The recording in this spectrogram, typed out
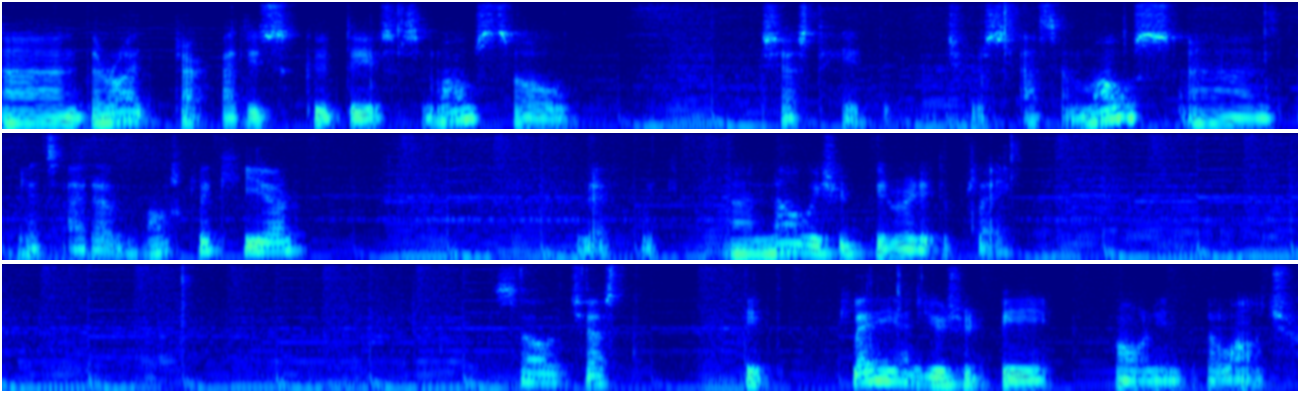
And the right trackpad is good to use as a mouse, so just hit choose as a mouse and let's add a mouse click here, left click. And now we should be ready to play. So just hit play and you should be thrown into the launcher.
